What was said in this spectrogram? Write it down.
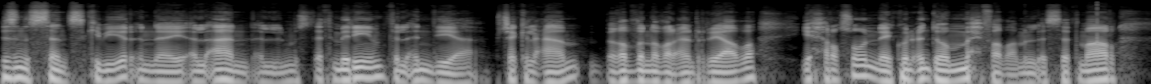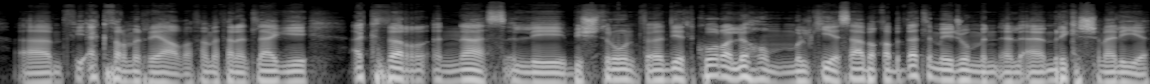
business sense كبير انه الآن المستثمرين في الأندية بشكل عام بغض النظر عن الرياضة يحرصون إنه يكون عندهم محفظة من الاستثمار في أكثر من رياضة. فمثلا تلاقي أكثر الناس اللي بيشترون في أندية الكورة لهم ملكية سابقة بالذات لما يجون من أمريكا الشمالية.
